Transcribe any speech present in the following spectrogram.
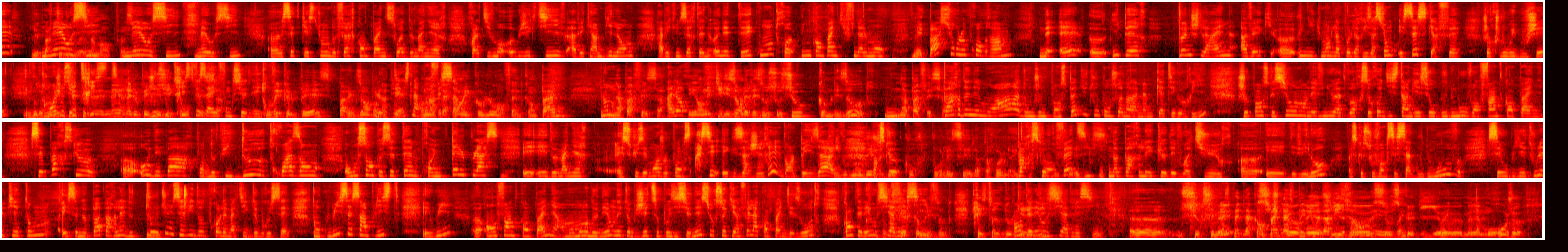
mais aussi, mais aussi, mais aussi euh, cette question de faire campagne soit de manière relativement objective, avec un bilan, avec une certaine honnêteté, contre une campagne qui finalement n'est pas sur le programme, mais est euh, hyper punchline avec euh, uniquement de la polarisation. Et c'est ce qu'a fait Georges-Louis Boucher. Et, moi je suis triste, que je suis triste que ça ait fonctionné. Vous trouvez que le PS par exemple en, en attaquant écolo en fin de campagne n'a pas fait ça. et en utilisant les réseaux sociaux comme les autres, n'a pas fait ça. Pardonnez-moi, donc je ne pense pas du tout qu'on soit dans la même catégorie. Je pense que si on en est venu à devoir se redistinguer sur Good Move en fin de campagne, c'est parce que euh, au départ, depuis deux, trois ans, on sent que ce thème prend une telle place mm. et, de manière excusez-moi, je pense, assez exagérée dans le paysage. Je vous demandais parce que courte pour laisser la parole à Parce qu'en fait, ne parler que des voitures euh, et des vélos, parce que souvent c'est ça good move, c'est oublier tous les piétons et c'est ne pas parler de toute une série d'autres problématiques de Bruxelles. Donc oui, c'est simpliste et oui, euh, en fin de campagne, à un moment donné, on est obligé de se positionner sur ce qui a fait la campagne des autres quand elle est aussi agressive. Comme les autres. Christophe quand elle est aussi agressive. Euh, sur cet aspect de la campagne, si l'aspect polarisant. Euh, sur ce que dit Madame Moreau,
